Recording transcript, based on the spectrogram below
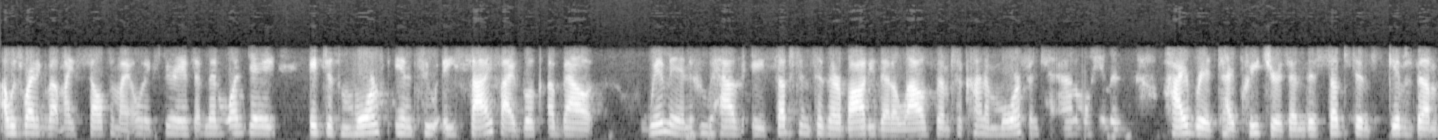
I was writing about myself and my own experience, and then one day it just morphed into a sci-fi book about women who have a substance in their body that allows them to kind of morph into animal human hybrid type creatures and this substance gives them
